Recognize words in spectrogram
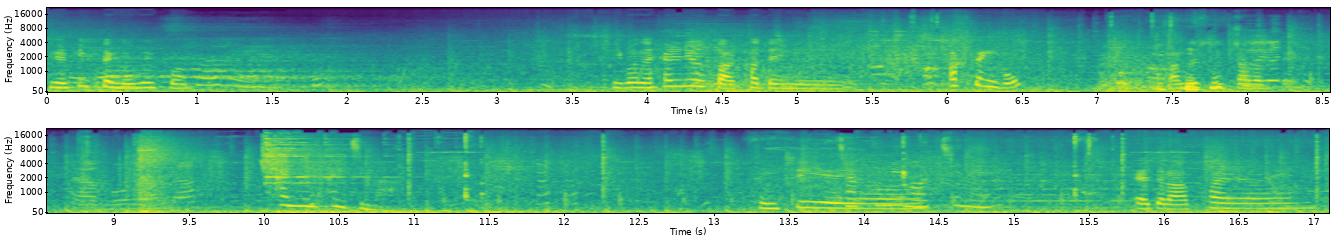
어떻게 핑크색 너무 이뻐. 이번에 헬리오스 아카데미 학생복 만들 수 있다던데. 한눈 팔지 마. 작품이 동치예요. 멋지네. 애들 아파요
